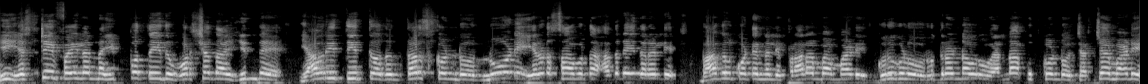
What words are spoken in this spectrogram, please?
ಈ ಎಸ್ ಟಿ ಫೈಲ್ ಅನ್ನ ಇಪ್ಪತ್ತೈದು ವರ್ಷದ ಹಿಂದೆ ಯಾವ ರೀತಿ ಇತ್ತು ಅದನ್ನ ತರಿಸ್ಕೊಂಡು ನೋಡಿ ಎರಡು ಸಾವಿರದ ಹದಿನೈದರಲ್ಲಿ ಬಾಗಲಕೋಟೆನಲ್ಲಿ ಪ್ರಾರಂಭ ಮಾಡಿ ಗುರುಗಳು ರುದ್ರಣ್ಣವರು ಎಲ್ಲ ಕುತ್ಕೊಂಡು ಚರ್ಚೆ ಮಾಡಿ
